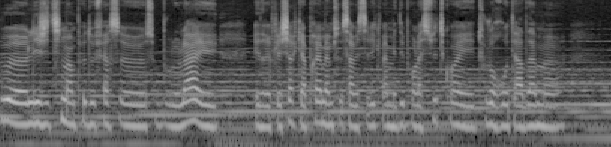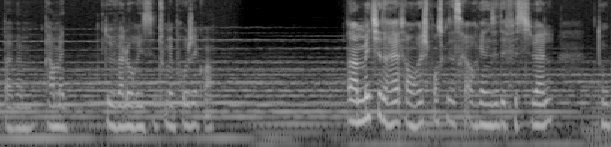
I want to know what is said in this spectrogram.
plus légitime un peu de faire ce, ce boulot là et et de réfléchir qu'après, même ce service civique va m'aider pour la suite, quoi, et toujours Rotterdam euh, bah, va me permettre de valoriser tous mes projets, quoi. Un métier de rêve, en vrai, je pense que ça serait organiser des festivals, donc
